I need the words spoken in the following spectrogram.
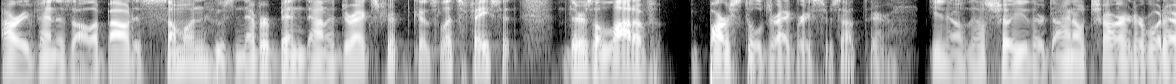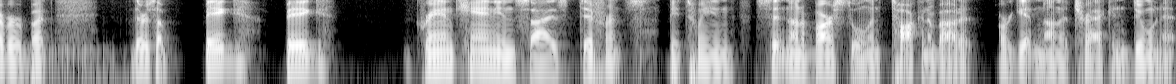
our event is all about is someone who's never been down a drag strip because let's face it there's a lot of barstool drag racers out there. You know, they'll show you their dyno chart or whatever, but there's a big, big Grand Canyon sized difference between sitting on a bar stool and talking about it or getting on the track and doing it.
